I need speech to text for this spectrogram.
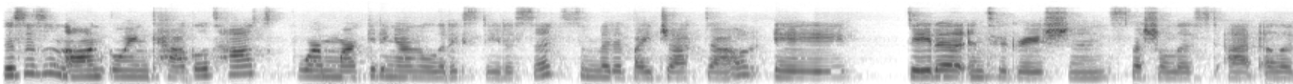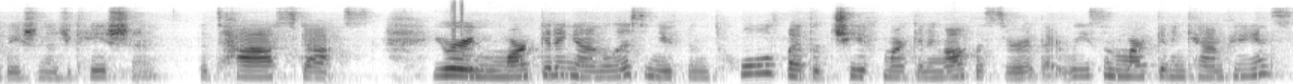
This is an ongoing Kaggle task for marketing analytics datasets submitted by Jack Daoud, a data integration specialist at Elevation Education. The task asks, you're a marketing analyst and you've been told by the chief marketing officer that recent marketing campaigns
